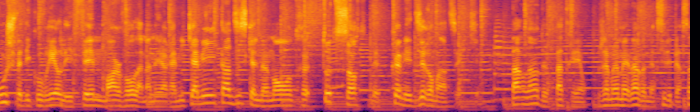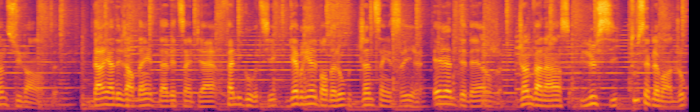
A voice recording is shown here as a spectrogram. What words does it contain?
où je fais découvrir les films Marvel à ma meilleure amie Camille, tandis qu'elle me montre toutes sortes de comédies romantiques. Parlant de Patreon, j'aimerais maintenant remercier les personnes suivantes. Daria Desjardins, David Saint-Pierre, Fanny Gauthier, Gabriel Bordelot, Jen Saint-Cyr, Hélène Théberge, John Vanance, Lucie, tout simplement Joe,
